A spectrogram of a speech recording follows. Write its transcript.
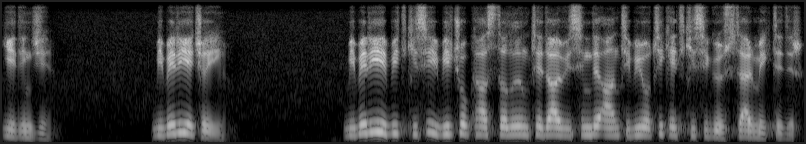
7. Biberiye çayı Biberiye bitkisi birçok hastalığın tedavisinde antibiyotik etkisi göstermektedir.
